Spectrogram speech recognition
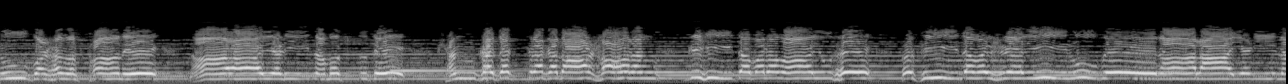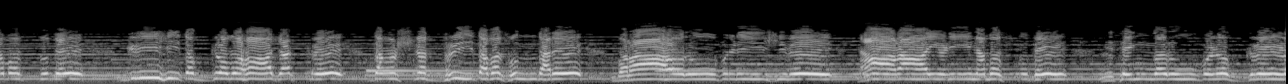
रूप नारायणी नमस्तु ते शङ्खचक्र कदासारङ् गृहीत परमायुधे प्रसीद वैष्णवी नारायणी नमस्तु ते गृहीत उग्रमहाचक्रे सुन्दरे वराहरूपिणी शिवे नारायणी नमस्तुते। नृसिंहरूपिणुग्रेण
